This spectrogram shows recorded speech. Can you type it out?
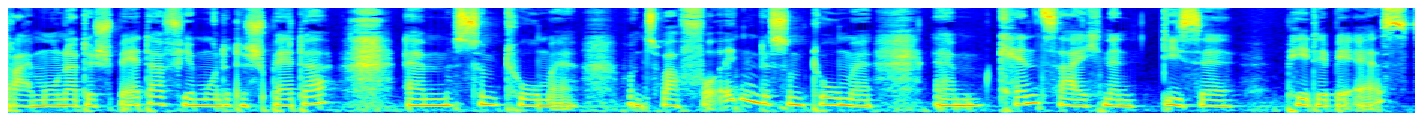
drei Monate später, vier Monate später ähm, Symptome. Und zwar folgende Symptome ähm, kennzeichnen diese PTBS.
